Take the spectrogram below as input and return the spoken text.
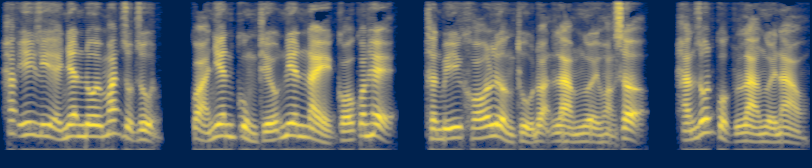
Hắc y ghi nhân đôi mắt rụt rụt, quả nhiên cùng thiếu niên này có quan hệ, thần bí khó lường thủ đoạn làm người hoảng sợ, hắn rốt cuộc là người nào.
